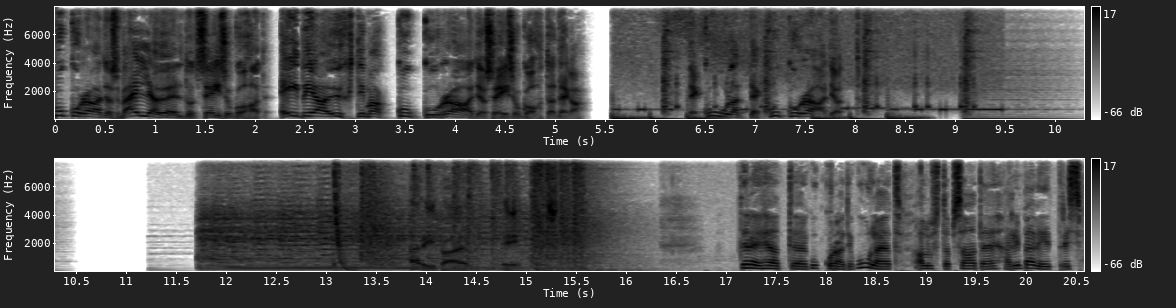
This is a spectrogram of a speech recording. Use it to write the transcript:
Kuku Raadios välja öeldud seisukohad ei pea ühtima Kuku Raadio seisukohtadega. Te kuulate Kuku Raadiot. äripäev eetris. tere, head Kuku raadio kuulajad, alustab saade Äripäev eetris.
